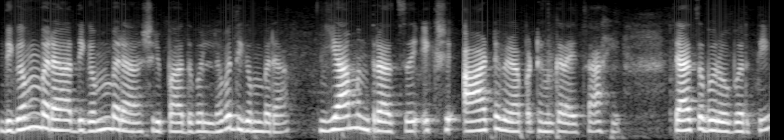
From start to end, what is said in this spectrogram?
दिगंबरा दिगंबरा श्रीपाद वल्लभ दिगंबरा या मंत्राचं एकशे आठ वेळा पठण करायचं आहे. त्याचबरोबर ती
